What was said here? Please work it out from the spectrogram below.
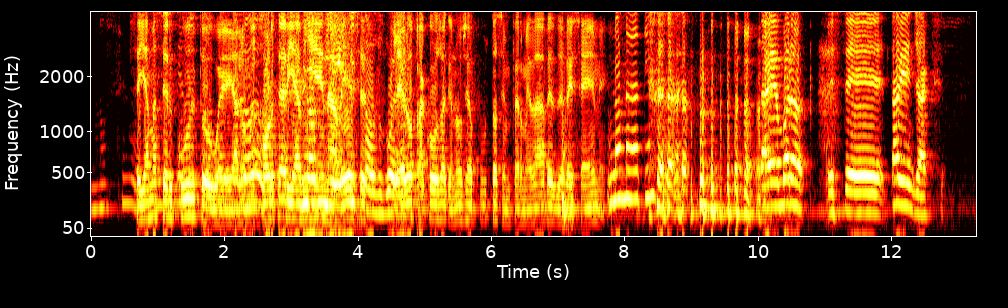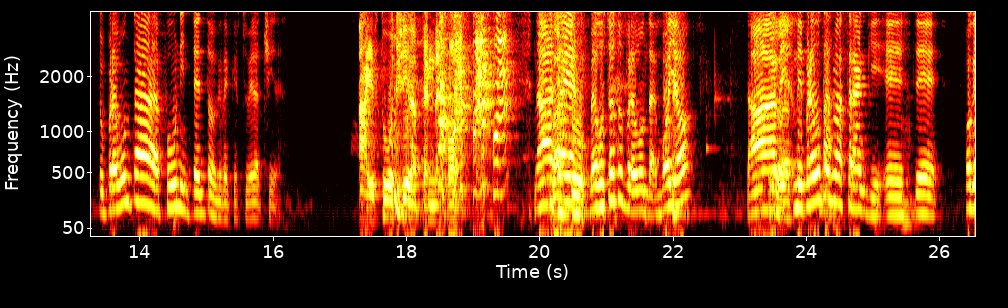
No sé. güey, Se llama ser culto, güey. A lo mejor te haría los bien a veces güey. leer otra cosa que no sea putas enfermedades de DSM. No me da tiempo. Está bien, bueno, este, está bien, Jack. Tu pregunta fue un intento de que estuviera chida. Ay, estuvo chida, pendejo. No, está bien. Me gustó tu pregunta. ¿Voy yo? Ah, mi, pregunta es más tranqui. Este. Ok.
